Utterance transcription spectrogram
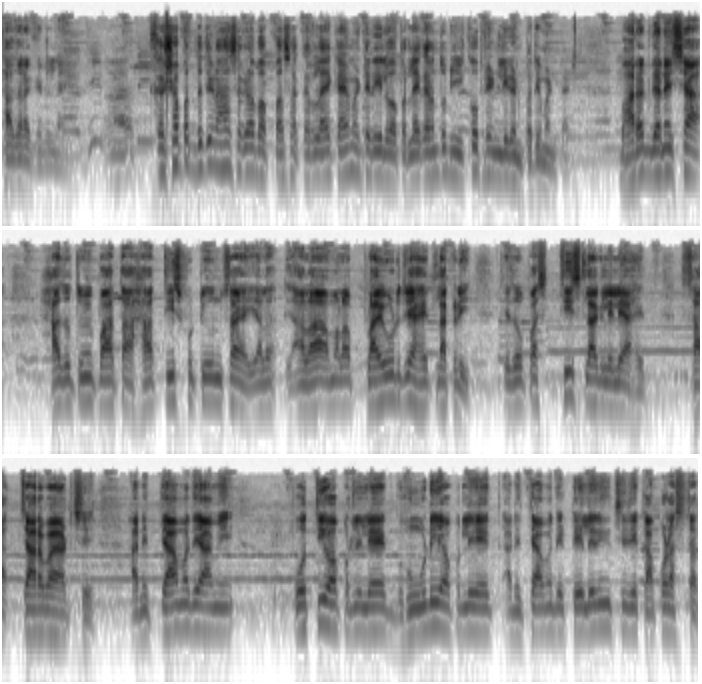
साजरा केलेला आहे. कशा पद्धतीनं हा सगळा बाप्पा साकारला आहे काय मटेरियल वापरलाय? कारण तुम्ही इको फ्रेंडली गणपती म्हणताय. भारत गणेशा हा जो तुम्ही पाहता हा तीस फुटी उंच आहे. याला याला आम्हाला प्लायवूड जे आहेत लाकडी ते जवळपास तीस लागलेले आहेत सा चार बाय आठशे. आणि त्यामध्ये आम्ही पोती वापरलेली आहेत घोंगडी वापरलेली आहेत आणि त्यामध्ये टेलरिंगचे जे कापड असतात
